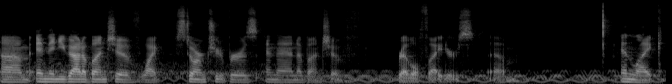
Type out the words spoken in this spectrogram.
um, and then you got a bunch of like stormtroopers and then a bunch of rebel fighters. Um, and like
